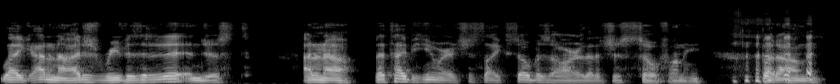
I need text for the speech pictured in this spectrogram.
Like, I don't know, I just revisited it and just, I don't know, that type of humor. It's just like so bizarre that it's just so funny. But um,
